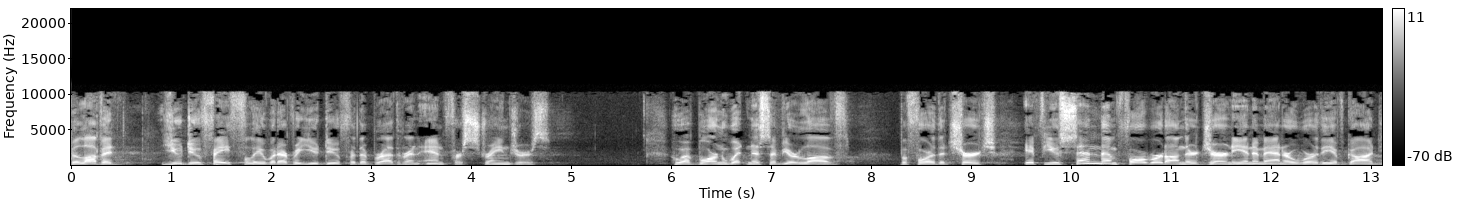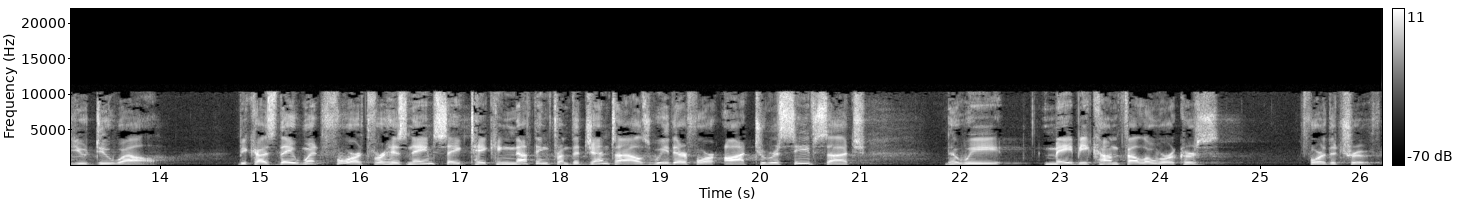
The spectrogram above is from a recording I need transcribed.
Beloved, you do faithfully whatever you do for the brethren and for strangers who have borne witness of your love before the church, if you send them forward on their journey in a manner worthy of God, you do well. Because they went forth for his name's sake, taking nothing from the Gentiles, we therefore ought to receive such that we may become fellow workers for the truth.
